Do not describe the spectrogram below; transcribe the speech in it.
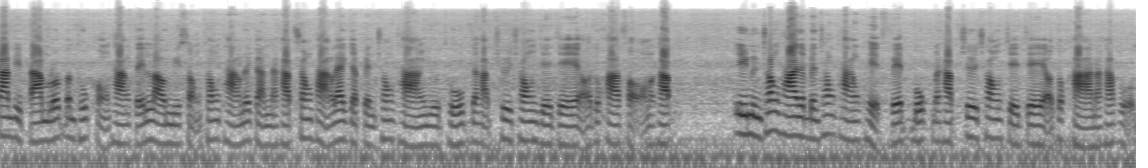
การติดตามรถบรรทุกของทางเต็นท์เรามี 2 ช่องทางด้วยกันนะครับ ช่องทางแรกจะเป็นช่องทาง YouTube นะครับ ชื่อช่อง JJ Auto Car 2นะครับ อีกหนึ่งช่องทางจะเป็นช่องทางเพจ Facebook นะครับ ชื่อช่อง JJ Auto Car นะครับผม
